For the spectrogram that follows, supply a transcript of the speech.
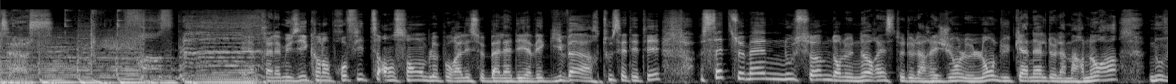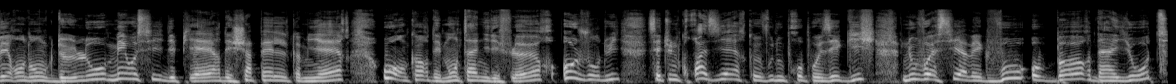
Alsace. Et après la musique, on en profite ensemble pour aller se balader avec Guivard tout cet été. Cette semaine, nous sommes dans le nord-est de la région, le long du canal de la Marnorin. Nous verrons donc de l'eau, mais aussi des pierres, des chapelles comme hier, ou encore des montagnes et des fleurs. Aujourd'hui, c'est une croisière que vous nous proposez, Guy. Nous voici avec vous au bord d'un yacht,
